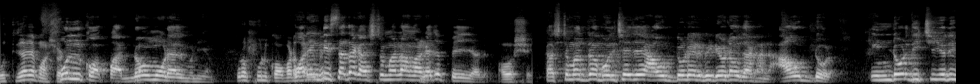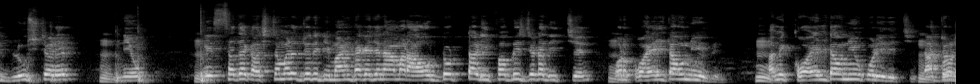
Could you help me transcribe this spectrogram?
বত্রিশ হাজার পাঁচশো full copper no more aluminium পুরো ফুল কভার ওয়ারেন্টির সাথে কাস্টমাররা আমার কাছে পেয়ে যাবে। অবশ্যই। কাস্টমাররা বলছে যে আউটডোরের ভিডিওটাও দেখান। আউটডোর ইনডোর দিচ্ছি যদি ব্লু স্টারের নিউ এর সাথে কাস্টমারের যদি ডিমান্ড থাকে যে না আমার আউটডোরটা রিফাবলিশ যেটা দিচ্ছেন ওর কয়েলটাও নিউ দিন। আমি কয়েলটাও নিউ করিয়ে দিচ্ছি। তার জন্য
